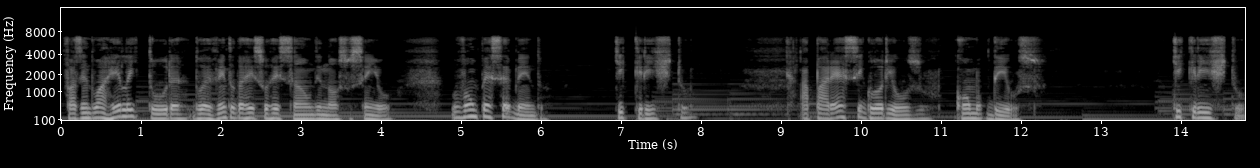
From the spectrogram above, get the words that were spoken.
fazendo uma releitura do evento da ressurreição de nosso Senhor, vão percebendo que Cristo aparece glorioso como Deus. Que Cristo,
